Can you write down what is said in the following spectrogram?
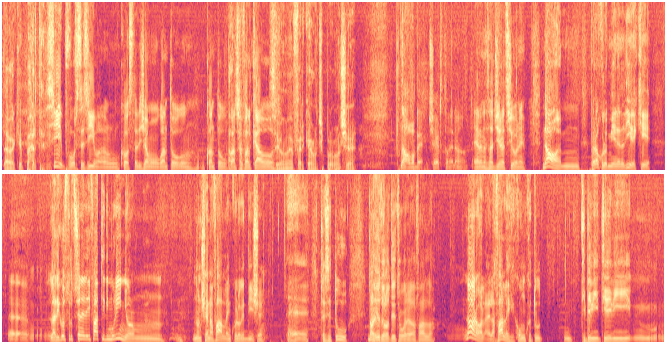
Da qualche parte. Sì, forse sì, ma non costa diciamo quanto, quanto, quanto Falcao. Secondo me Falcao non c'è proprio non c'è. No, vabbè, certo, era, era un'esagerazione. No, mh, però quello che mi viene da dire è che eh, la ricostruzione dei fatti di Mourinho mh, non c'è una falla in quello che dice. Eh, cioè, se tu. no io te l'ho detto qual è la falla No, no, la, la falla è che comunque tu ti devi, ti devi, mh,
